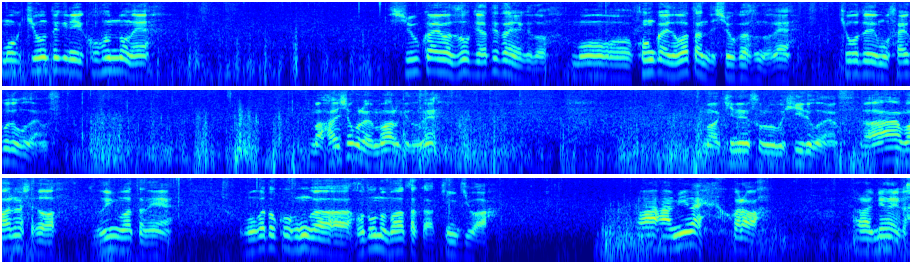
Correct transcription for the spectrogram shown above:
もう基本的に古墳のね集会はずっとやってたんやけどもう今回で終わったんで集会するのね。今日でもう最高でございます。まあ廃所ぐらい回るけどね。まあ記念する日でございます。ああ回りましたよ。随分回ったね。大型古墳がほとんど回ったか近畿は。ああ見えない。ここからは。あら見えないか。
